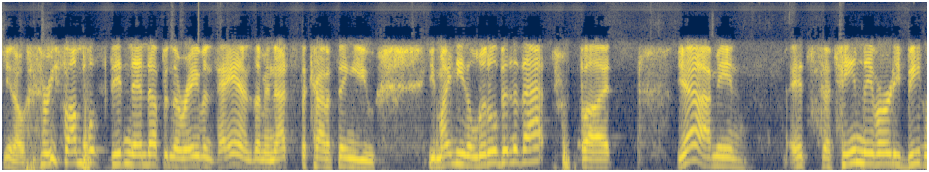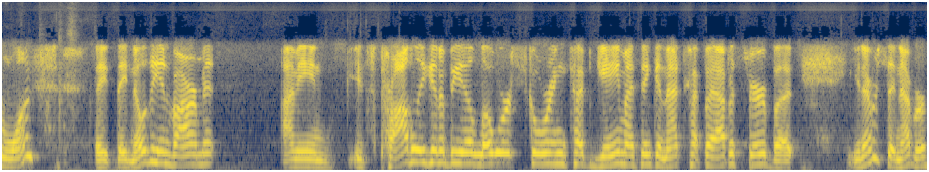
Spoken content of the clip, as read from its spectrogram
you know, three fumbles didn't end up in the Ravens' hands. I mean, that's the kind of thing you you might need a little bit of that, but yeah, I mean, it's a team they've already beaten once. They they know the environment. I mean, it's probably going to be a lower scoring type game, I think, in that type of atmosphere. But you never say never.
